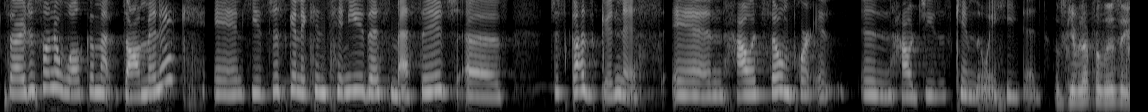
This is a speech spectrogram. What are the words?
So I just want to welcome up Dominick, and he's just going to continue this message of just God's goodness and how it's so important and how Jesus came the way he did. Let's give it up for Lizzie.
